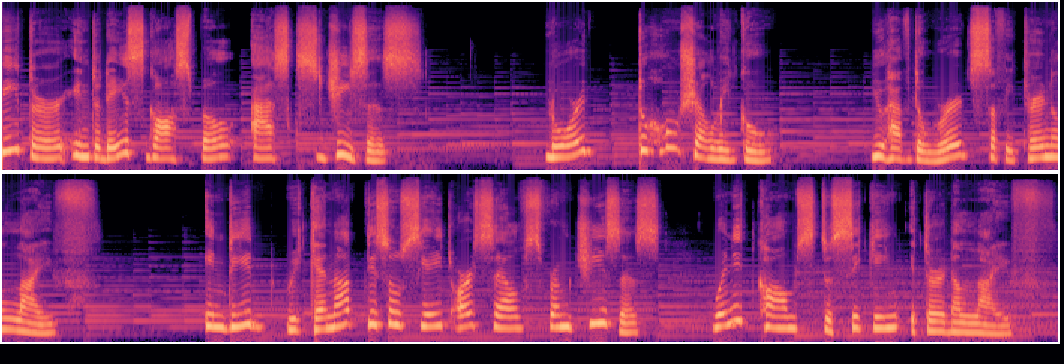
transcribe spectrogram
Peter in today's Gospel asks Jesus, Lord, to whom shall we go? You have the words of eternal life. Indeed, we cannot dissociate ourselves from Jesus when it comes to seeking eternal life.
